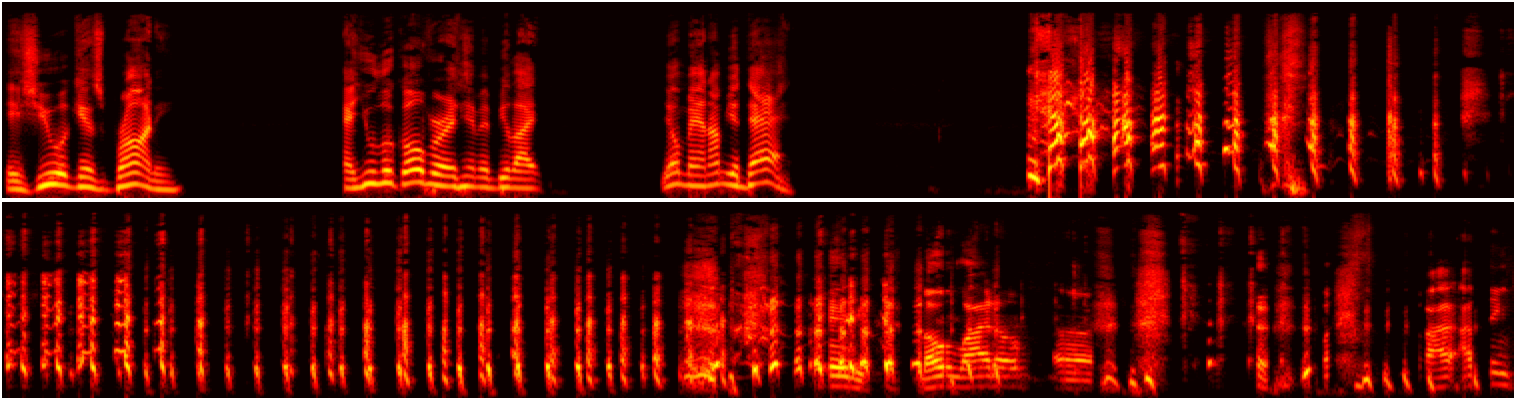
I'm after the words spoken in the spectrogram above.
is you against Bronny, and you look over at him and be like, "Yo, man, I'm your dad." hey, no Lido. Uh, I, I think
